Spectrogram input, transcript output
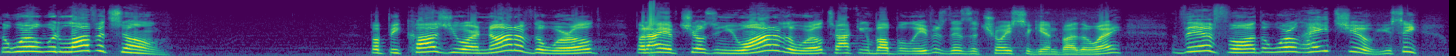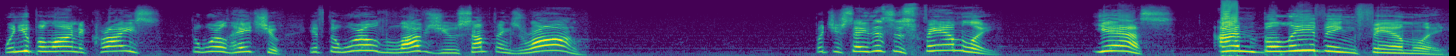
The world would love its own. But because you are not of the world, but I have chosen you out of the world, talking about believers, there's a choice again, by the way. Therefore, the world hates you. You see, when you belong to Christ, the world hates you. If the world loves you, something's wrong. But you say, this is family. Yes, unbelieving family.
